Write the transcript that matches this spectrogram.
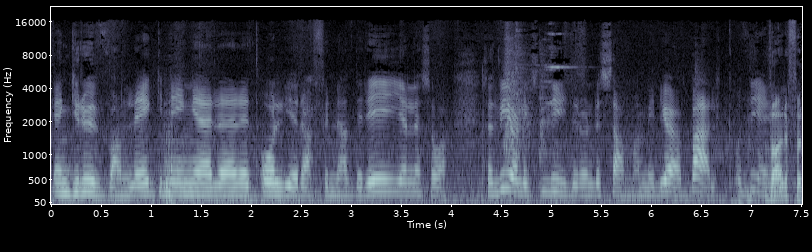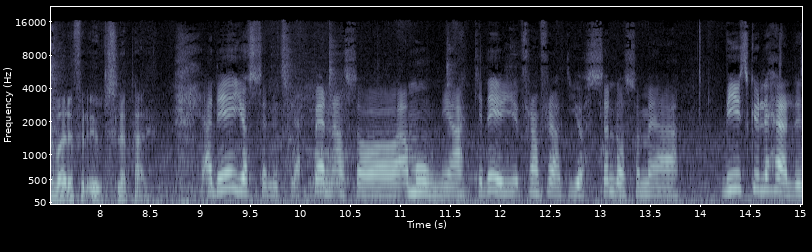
en gruvanläggning eller ett oljeraffinaderi eller så. Så att vi liksom, lyder under samma miljöbalk. Och det är Varför? Vad är det för utsläpp här? Ja, det är gödselutsläppen, alltså ammoniak. Det är ju framförallt gödseln då som är vi skulle hellre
